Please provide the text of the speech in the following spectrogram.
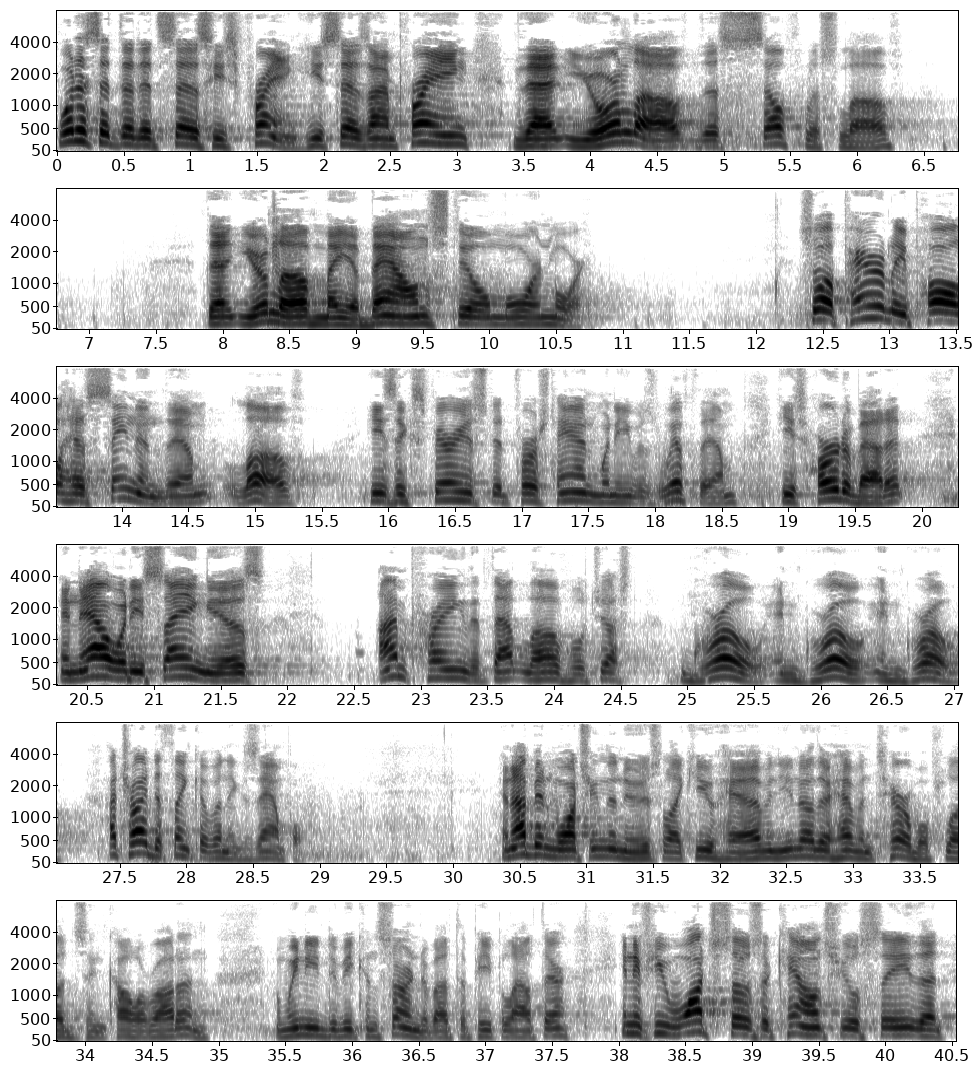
What is it that it says he's praying? He says, I'm praying that your love, this selfless love, that your love may abound still more and more. So apparently, Paul has seen in them love. He's experienced it firsthand when he was with them. He's heard about it. And now what he's saying is, I'm praying that that love will just grow and grow and grow. I tried to think of an example. And I've been watching the news like you have, and you know they're having terrible floods in Colorado, and, and we need to be concerned about the people out there. And if you watch those accounts, you'll see that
